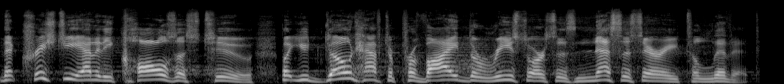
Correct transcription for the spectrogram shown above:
that Christianity calls us to, but you don't have to provide the resources necessary to live it.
